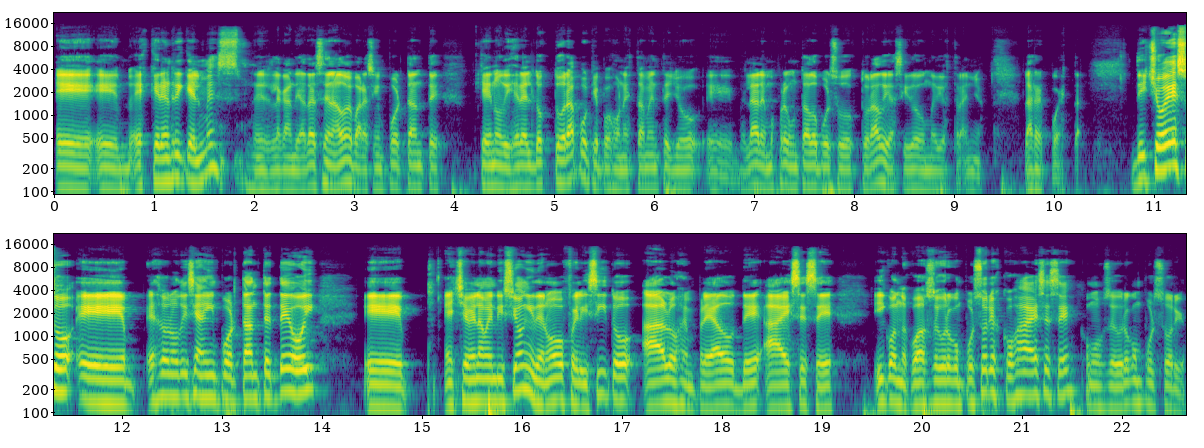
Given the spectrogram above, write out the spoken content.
Eh, eh, es Keren Riquelme, la candidata al Senado, me pareció importante que no dijera el doctora porque pues honestamente yo, ¿verdad? Le hemos preguntado por su doctorado y ha sido medio extraño la respuesta. Dicho eso, esas noticias importantes de hoy. Eh, écheme la bendición y de nuevo felicito a los empleados de ASC. Y cuando coja su seguro compulsorio, escoja ASC como seguro compulsorio.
